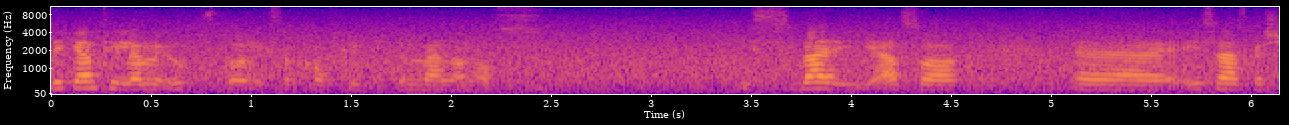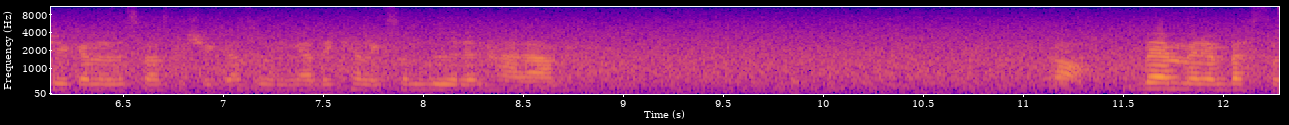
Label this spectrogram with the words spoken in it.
det kan till och med uppstå liksom konflikter mellan oss i Sverige. Alltså eh, i Svenska kyrkan eller Svenska kyrkans unga. Det kan liksom bli den här ja, vem är den bästa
